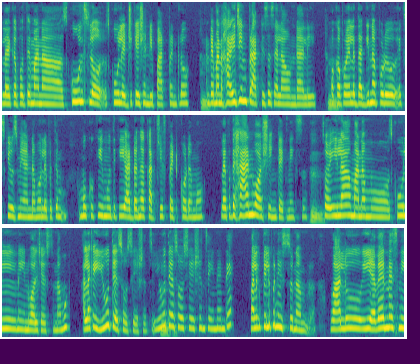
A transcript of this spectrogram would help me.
లేకపోతే మన స్కూల్స్లో స్కూల్ ఎడ్యుకేషన్ డిపార్ట్మెంట్లో అంటే మన హైజీన్ ప్రాక్టీసెస్ ఎలా ఉండాలి? ఒకవేళ దగ్గినప్పుడు ఎక్స్క్యూజ్ మీ అనడమో లేకపోతే ముక్కుకి మూతికి అడ్డంగా ఖర్చీఫ్ పెట్టుకోవడము లేకపోతే హ్యాండ్ వాషింగ్ టెక్నిక్స్ సో ఇలా మనము స్కూల్ని ఇన్వాల్వ్ చేస్తున్నాము. అలాగే యూత్ అసోసియేషన్స్ యూత్ అసోసియేషన్స్ ఏంటంటే వాళ్ళకి పిలుపునిస్తున్నాం. వాళ్ళు ఈ అవేర్నెస్ని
